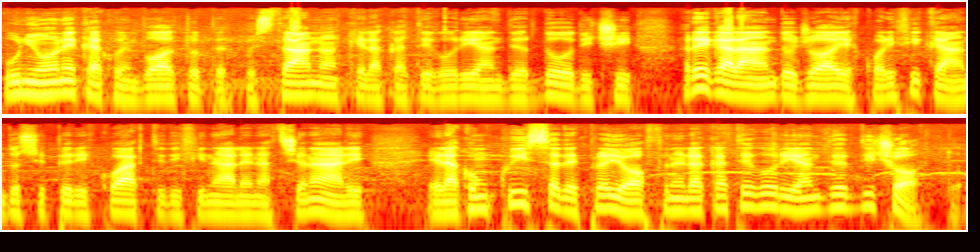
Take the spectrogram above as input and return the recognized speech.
unione che ha coinvolto per quest'anno anche la categoria Under 12, regalando gioia e qualificandosi per i quarti di finale nazionali e la conquista dei playoff nella categoria Under 18.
